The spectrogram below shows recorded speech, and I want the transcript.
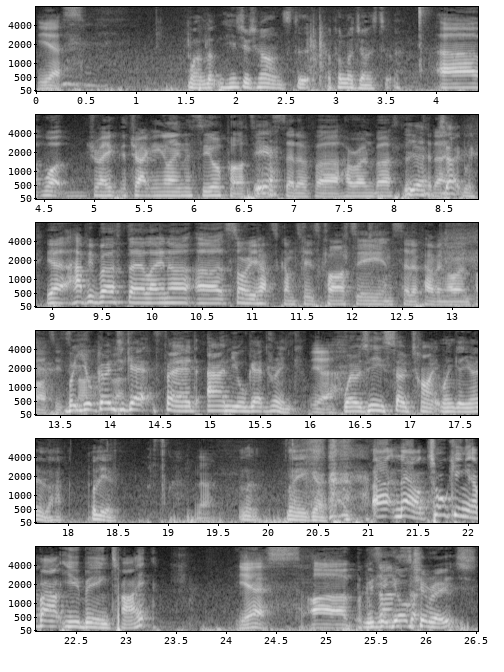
yes. Well, look, here's your chance to apologise to her. Uh, what, drag, dragging Elena to your party Yeah. instead of uh, her own birthday Yeah, today? exactly. Yeah, happy birthday, Elena. Uh, sorry you have to come to his party instead of having our own party But you're going to get fed and you'll get drink. Yeah, Whereas he's so tight, won't get you any of that. Will you? no. No. There you go. uh, now, talking about you being tight, Yes, uh, with your I'm so- Yorkshire roots.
